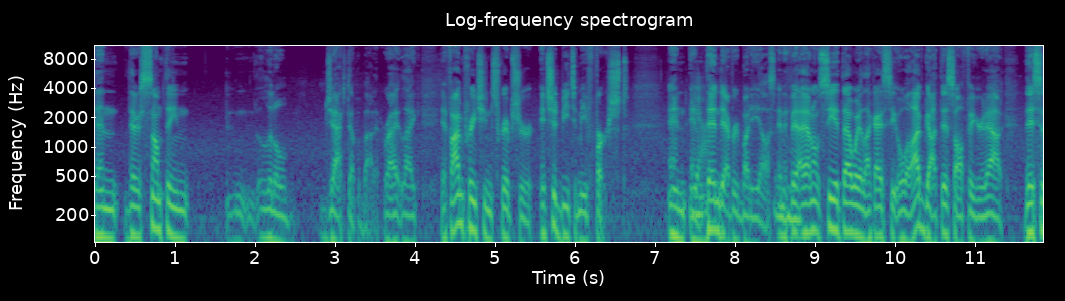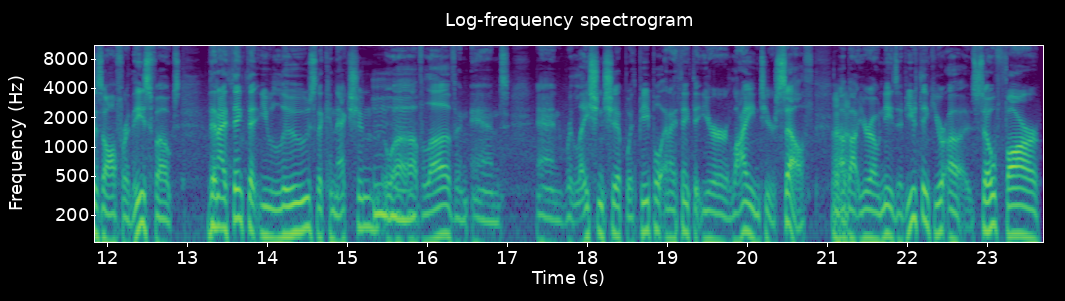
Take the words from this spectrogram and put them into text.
then there's something a little jacked up about it, right? Like if I'm preaching scripture, it should be to me first. And, and Yeah. then to everybody else. And if I don't see it that way, like I see, oh, well, I've got this all figured out. This is all for these folks. Then I think that you lose the connection uh, of love and and and relationship with people. And I think that you're lying to yourself about your own needs. If you think you're uh, so far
